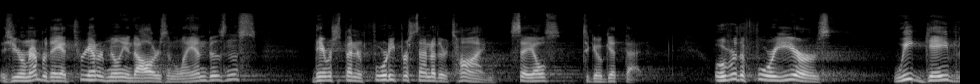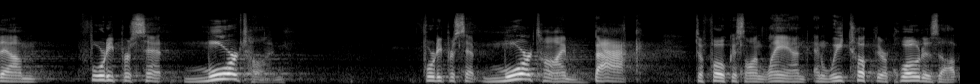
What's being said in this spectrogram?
is you remember, they had $300 million in land business. They were spending 40% of their time, sales, to go get that. Over the four years, we gave them 40% more time, 40% more time back to focus on land, and we took their quotas up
